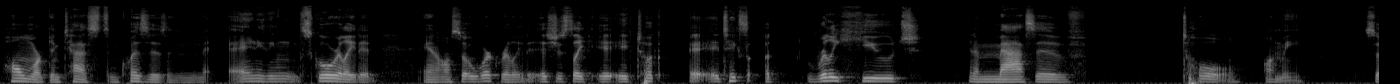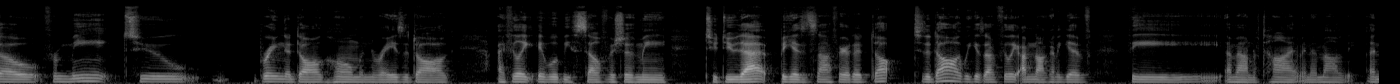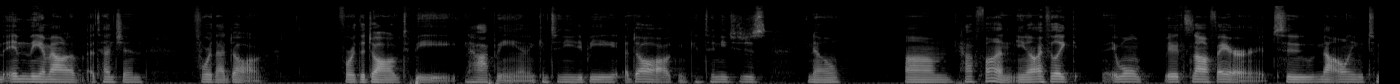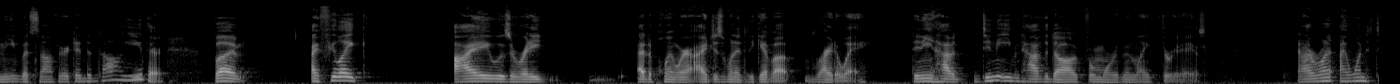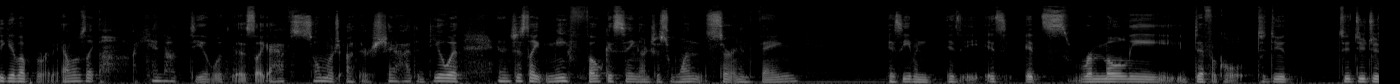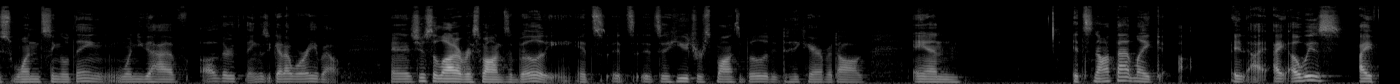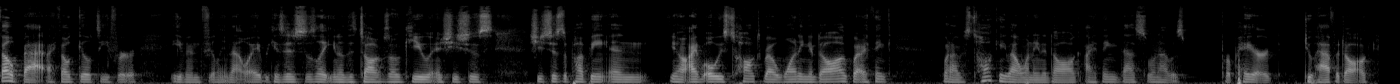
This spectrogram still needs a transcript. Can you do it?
homework and tests and quizzes and anything school related and also work related. It's just like it, it took, it, it takes a really huge and a massive toll on me. So for me to bring a dog home and raise a dog, I feel like it would be selfish of me to do that because it's not fair to do- to the dog because I feel like I'm not going to give the amount of time and amount of the, and in the amount of attention for that dog. For the dog to be happy and continue to be a dog and continue to just you know um, have fun you know? I feel like it won't it's not fair to not only to me but it's not fair to the dog either. But i feel like I was already at a point where I just wanted to give up right away. Didn't even have didn't even have the dog for more than like three days, and I run I wanted to give up already. I was like, I cannot deal with this. Like I have so much other shit I had to deal with, and it's just like me focusing on just one certain thing is even is it's it's remotely difficult to do to do just one single thing when you have other things you gotta worry about and it's just a lot of responsibility. It's it's it's a huge responsibility to take care of a dog, and it's not that like it, I I always I felt bad. I felt guilty for even feeling that way because it's just like you know this dog's so cute and she's just she's just a puppy, and you know I've always talked about wanting a dog, but I think when I was talking about wanting a dog, I think that's when I was prepared to have a dog.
